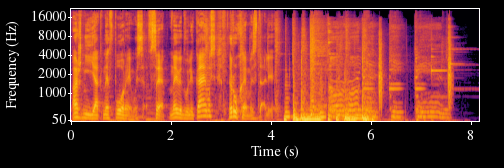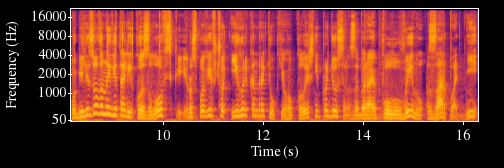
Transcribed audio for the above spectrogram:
аж ніяк не впораємося. Все, не відволікаємось, рухаємось далі. Мобілізований Віталій Козловський розповів, що Ігор Кондратюк, його колишній продюсер, забирає половину зарплатні,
